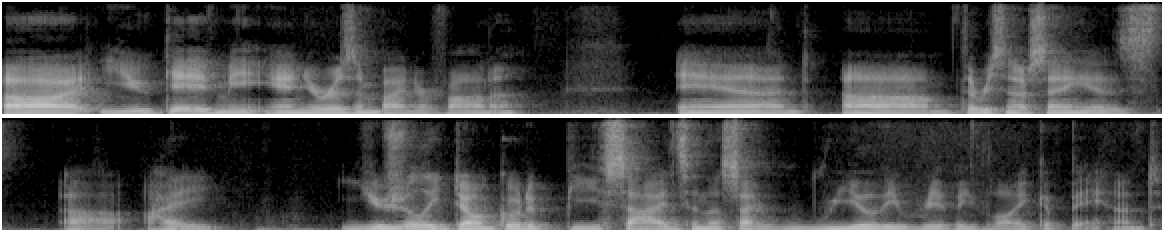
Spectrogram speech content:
Uh, you gave me Aneurysm by Nirvana. And um, the reason I'm saying is uh, I usually don't go to B sides unless I really, really like a band.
